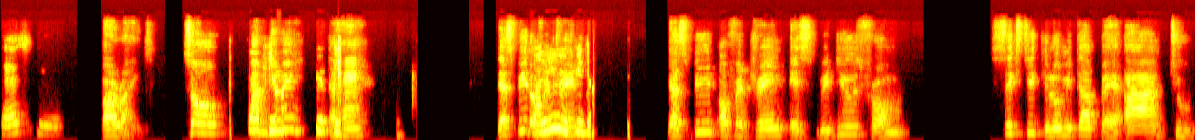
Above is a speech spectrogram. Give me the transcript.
Yes, please. All right. So I'm giving uh-huh. the speed of Can a you train. The speed of a train is reduced from 60 kilometer per hour to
